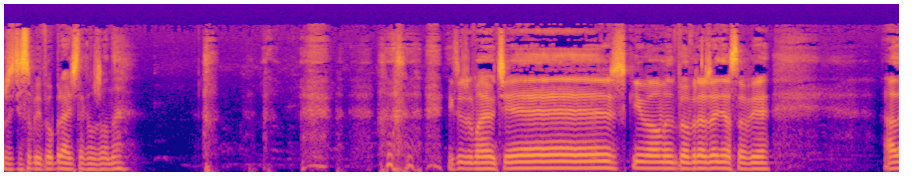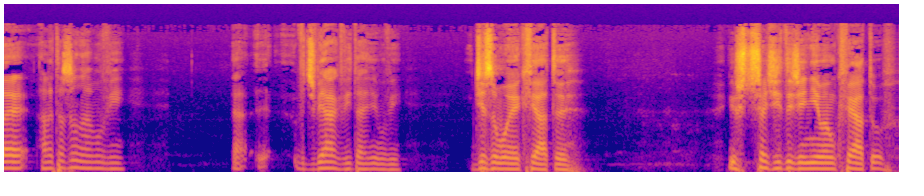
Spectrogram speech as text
Możecie sobie wyobrazić taką żonę? Niektórzy mają ciężki moment wyobrażenia sobie, ale, ale ta żona mówi, w drzwiach wita i mówi, gdzie są moje kwiaty? Już trzeci tydzień nie mam kwiatów.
